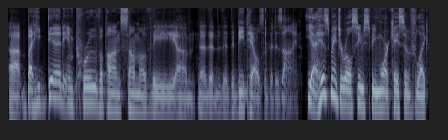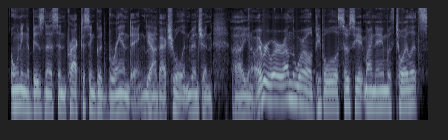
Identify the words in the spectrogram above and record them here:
Uh, but he did improve upon some of the, um, the, the the details of the design. Yeah, his major role seems to be more a case of like owning a business and practicing good branding Yeah. than of actual invention. Uh, you know, everywhere around the world, people will associate my name with toilets,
